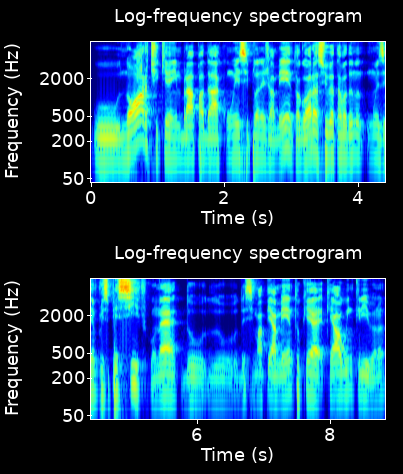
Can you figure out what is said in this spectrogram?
O norte que a Embrapa dá com esse planejamento, agora a Silvia estava dando um exemplo específico, né? Do, do, desse mapeamento que é, que é algo incrível, né?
